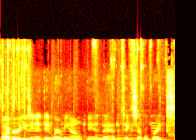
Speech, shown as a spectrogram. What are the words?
However, using it did wear me out and I had to take several breaks.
